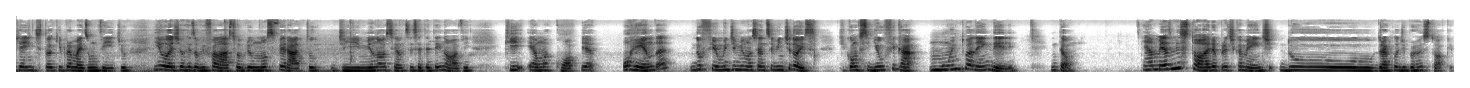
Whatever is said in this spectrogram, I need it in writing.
gente, estou aqui para mais um vídeo e hoje eu resolvi falar sobre o Nosferatu de 1979, que é uma cópia horrenda do filme de 1922, que conseguiu ficar muito além dele. Então, é a mesma história praticamente do Drácula de Bram Stoker.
